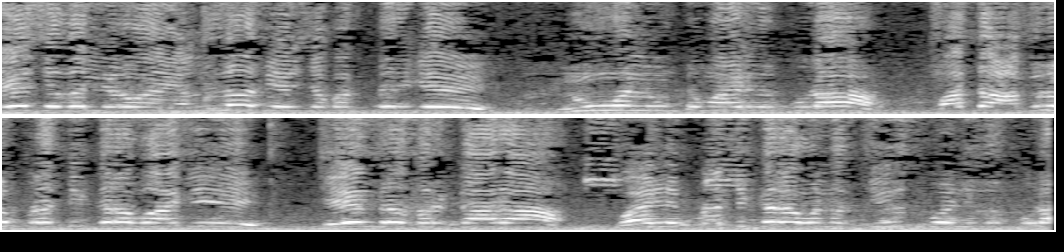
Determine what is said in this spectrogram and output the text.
ದೇಶದಲ್ಲಿರುವ ಎಲ್ಲ ದೇಶಭಕ್ತರಿಗೆ ನೋವನ್ನು ಉಂಟು ಮಾಡಿದ್ರು ಕೂಡ. ಮತ್ತೆ ಅದರ ಪ್ರತಿಕರವಾಗಿ ಕೇಂದ್ರ ಸರ್ಕಾರ ಒಳ್ಳೆ ಪ್ರತಿಕರವನ್ನು ತೀರಿಸಿಕೊಂಡಿದ್ರು ಕೂಡ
